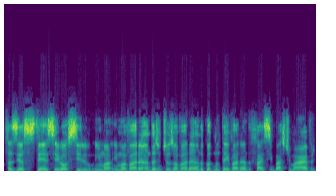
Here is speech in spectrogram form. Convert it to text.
fazer assistência e auxílio em uma, em uma varanda, a gente usa uma varanda. Quando não tem varanda, faz embaixo de uma árvore.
